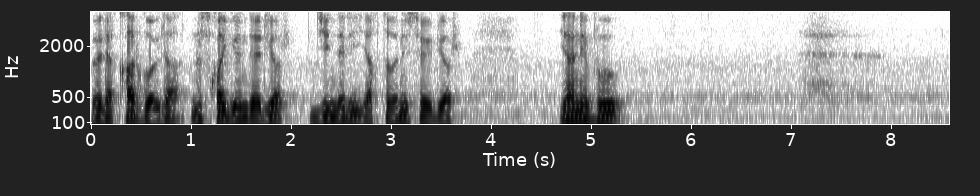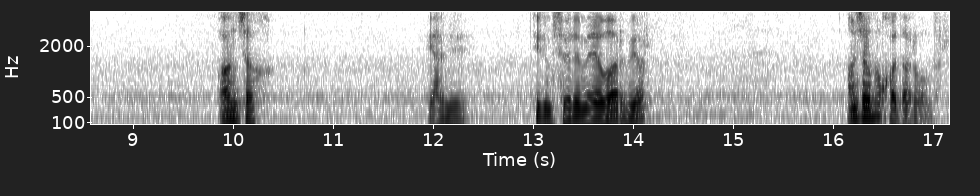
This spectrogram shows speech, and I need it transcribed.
böyle kargoyla nuska gönderiyor, cinleri yaktığını söylüyor. Yani bu ancak yani dilim söylemeye varmıyor. Ancak bu kadar olur.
